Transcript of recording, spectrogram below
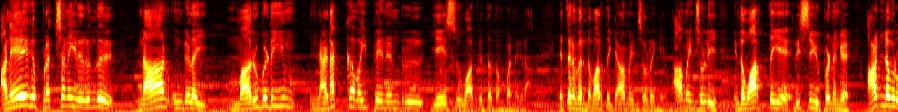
அநேக பிரச்சனையிலிருந்து நான் உங்களை மறுபடியும் நடக்க வைப்பேன் என்று இயேசு வாக்குத்தத்தம் பண்ணுகிறார். எத்தனை பேர் இந்த வார்த்தைக்கு ஆமைன்னு சொல்றீங்க? ஆமைன்னு சொல்லி இந்த வார்த்தையை ரிசீவ் பண்ணுங்க. ஆண்டவர்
